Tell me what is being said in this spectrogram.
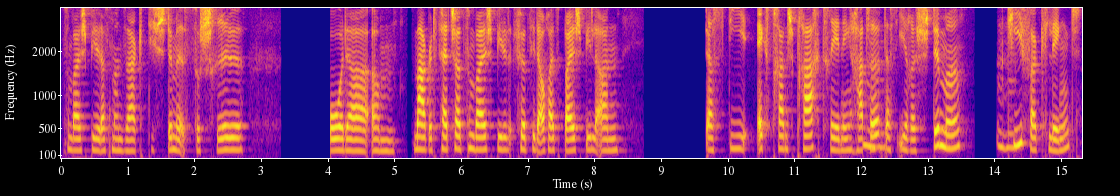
Zum Beispiel, dass man sagt, die Stimme ist zu schrill. Oder ähm, Margaret Thatcher zum Beispiel führt sie da auch als Beispiel an, dass die extra ein Sprachtraining hatte, Mhm. dass ihre Stimme Mhm. tiefer klingt,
